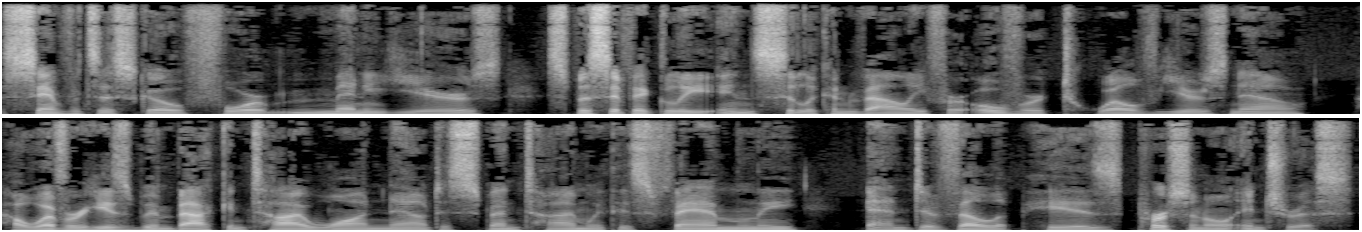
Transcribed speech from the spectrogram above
San Francisco for many years, specifically in Silicon Valley for over 12 years now. However, he has been back in Taiwan now to spend time with his family and develop his personal interests.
